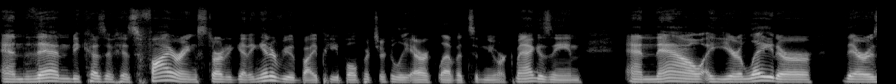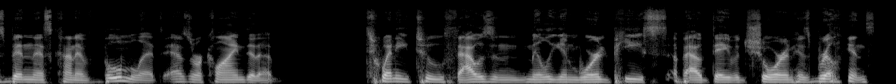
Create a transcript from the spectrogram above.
and then because of his firing started getting interviewed by people particularly eric levitz in new york magazine. And now a year later there has been this kind of boomlet. Ezra klein did a 22,000 million word piece about david shor and his brilliance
